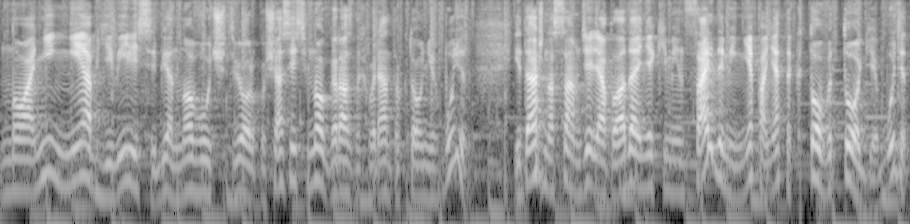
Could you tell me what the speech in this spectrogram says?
но они не объявили себе новую четверку. Сейчас есть много разных вариантов, кто у них будет, и даже на самом деле, обладая некими инсайдами, непонятно, кто в итоге будет.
